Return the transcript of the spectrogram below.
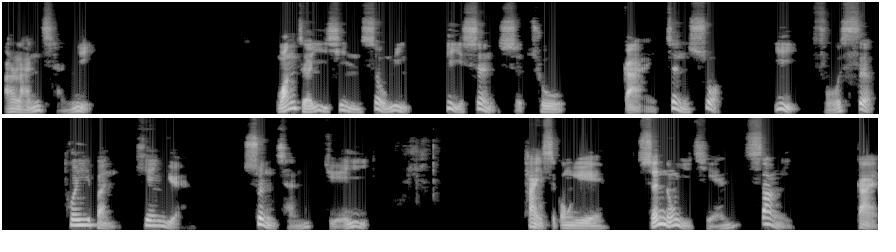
而难成也。王者异性受命，必胜始出，改正朔，易服色，推本。天远，顺承决议。太史公曰：神农以前上矣，改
